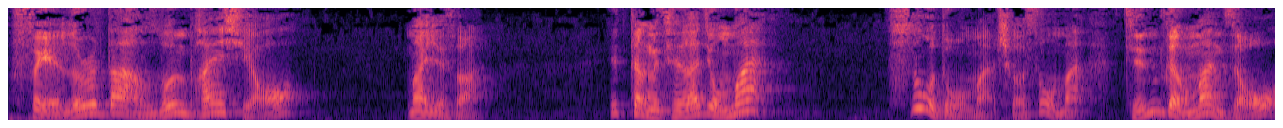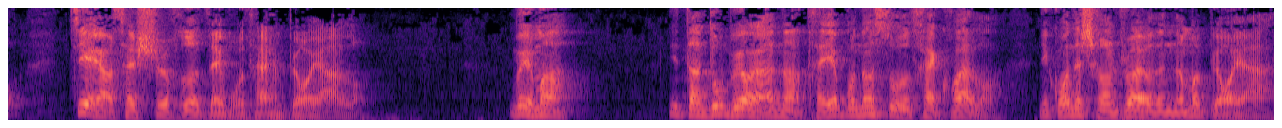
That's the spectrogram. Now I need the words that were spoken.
飞轮大，轮盘小，嘛意思啊？你蹬起来就慢，速度慢，车速慢，紧蹬慢走，这样才适合在舞台上表演了。为嘛？你单独表演呢，他也不能速度太快了。你光在车上转悠，那怎么表演？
